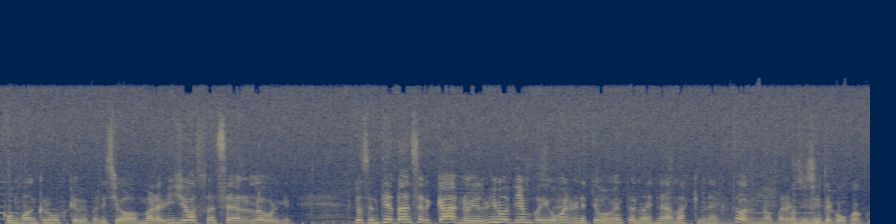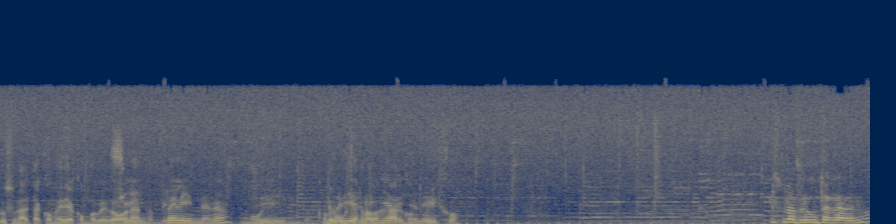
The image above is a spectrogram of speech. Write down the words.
con Juan Cruz, que me pareció maravilloso hacerlo porque lo sentía tan cercano y al mismo tiempo digo, bueno, en este momento no es nada más que un actor, ¿no? Para Vos hiciste con Juan Cruz una alta comedia conmovedora también. fue lindo, ¿no? Muy lindo. ¿Te gusta trabajar con tu hijo? Es una pregunta rara, ¿no?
